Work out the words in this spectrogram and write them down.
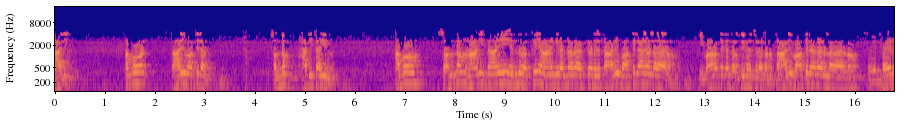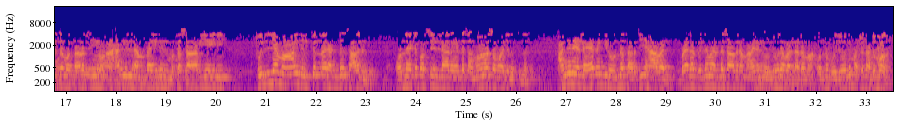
താലി. അപ്പോൾ താലി വാത്തിലാണ് സ്വന്തം ഹാദിസായി അപ്പോ സ്വന്തം ഹാദിസായി എന്ന് വെക്കുകയാണെങ്കിൽ എന്താ ഇറക്കേട് താലി വാത്തിലാകാനുള്ള കാരണം. ഇബാറത്തിന്റെ തർത്തി മനസ്സിലാക്കണം. താലി ബാത്തിലാകാനുള്ള കാരണം അഹദിൽ ലംബൈനിൽ തുല്യമായി നിൽക്കുന്ന രണ്ട് സാധനമുണ്ട്. ഒന്നേറ്റ കുറച്ചില്ലാതെ കണ്ട് സമാസമായിട്ട് നിൽക്കുന്നത്. അങ്ങനെയുള്ള ഏതെങ്കിലും ഒന്ന് തർജീഹാവൽ. ഇവിടെ തുല്യമായ രണ്ട് സാധനം അതിന് വുജൂതമല്ലതമ ഒന്ന് വുജൂതും മറ്റൊന്ന് അതുമാണ്.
